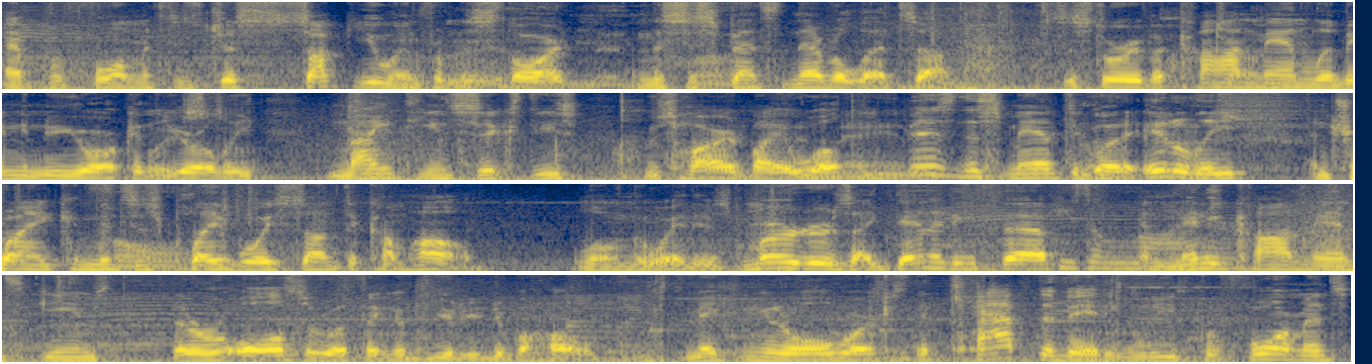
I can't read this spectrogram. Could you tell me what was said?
and performances just suck you in from the start, and the suspense never lets up. It's the story of a con man living in New York in the early 1960s who's hired by a wealthy businessman to go to Italy and try and convince his playboy son to come home. Along the way, there's murders, identity theft, and many con man schemes that are also a thing of beauty to behold. Making it all work is the captivating lead performance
